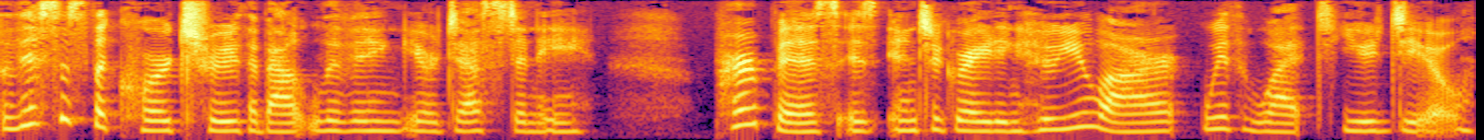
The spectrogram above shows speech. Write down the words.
This is the core truth about living your destiny. Purpose is integrating who you are with what you do.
